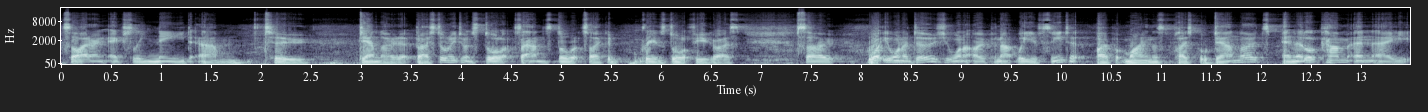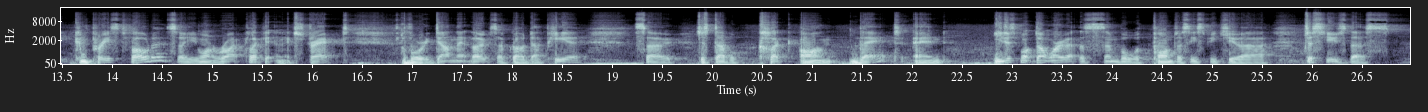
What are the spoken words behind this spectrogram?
So I don't actually need um, to download it, but I still need to install it because I uninstalled it so I could reinstall it for you guys. So what you want to do is you want to open up where you've sent it. I put mine in this place called downloads and it'll come in a compressed folder so you want to right click it and extract. I've already done that though because I've got it up here. So just double click on that and you just don't worry about the symbol with Pontus SPQR. Just use this.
